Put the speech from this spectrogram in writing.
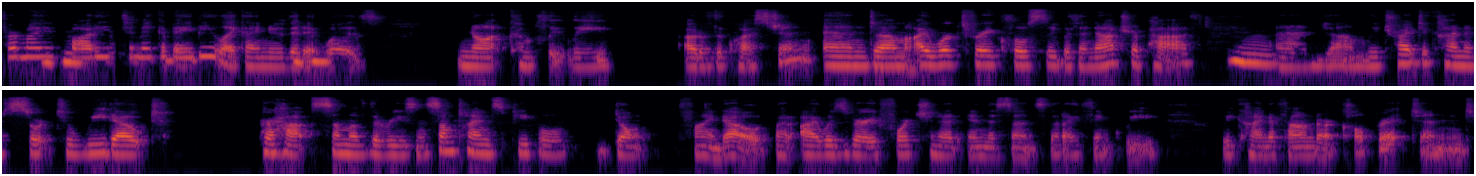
for my mm-hmm. body to make a baby. Like I knew that mm-hmm. it was not completely out of the question. And um, mm-hmm. I worked very closely with a naturopath, mm. and um, we tried to kind of sort to weed out perhaps some of the reasons. Sometimes people don't find out, but I was very fortunate in the sense that I think we we kind of found our culprit and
